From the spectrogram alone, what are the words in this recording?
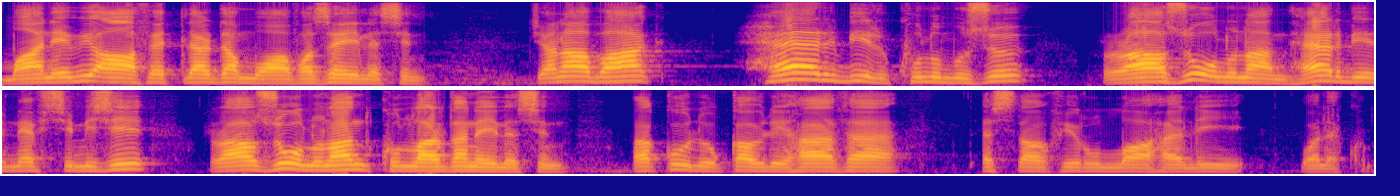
manevi afetlerden muhafaza eylesin. Cenab-ı Hak her bir kulumuzu razı olunan her bir nefsimizi razı olunan kullardan eylesin. Aqulu kavli hâzâ estağfirullah li ve lekum.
